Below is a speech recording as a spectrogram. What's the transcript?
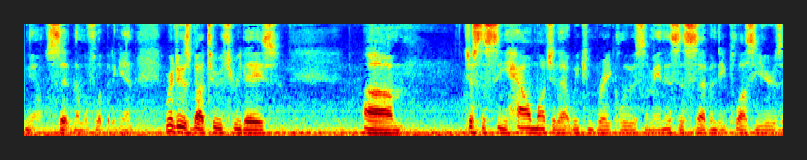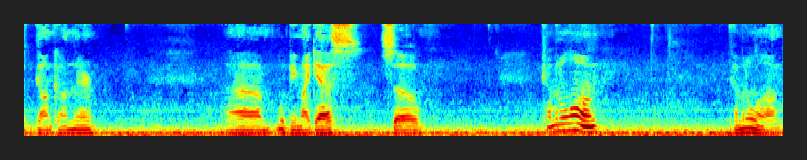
you know, sit. And then we'll flip it again. We're gonna do this about two, or three days, um, just to see how much of that we can break loose. I mean, this is 70 plus years of gunk on there. Um, would be my guess. So, coming along, coming along.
